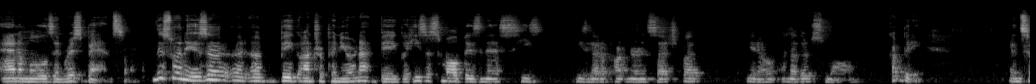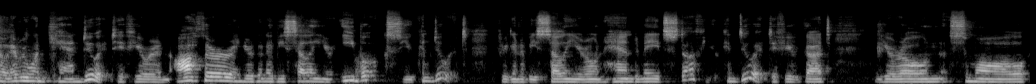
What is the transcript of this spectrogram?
animals and wristbands. This one is a, a, a, big entrepreneur, not big, but he's a small business. He's he's got a partner and such, but you know, another small company. And so everyone can do it. If you're an author and you're going to be selling your ebooks, you can do it. If you're going to be selling your own handmade stuff, you can do it. If you've got your own small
